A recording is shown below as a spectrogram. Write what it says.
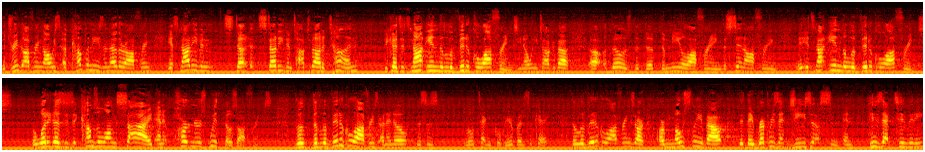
The drink offering always accompanies another offering. It's not even stu- studied and talked about a ton because it's not in the Levitical offerings. You know, when you talk about uh, those, the, the, the meal offering, the sin offering, it's not in the Levitical offerings. But what it does is it comes alongside and it partners with those offerings. The, the Levitical offerings, and I know this is a little technical here, but it's okay. The Levitical offerings are, are mostly about that they represent Jesus and, and his activity.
